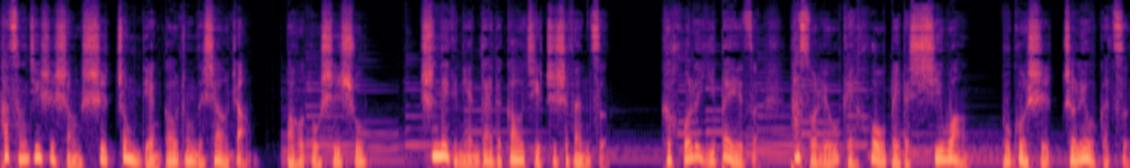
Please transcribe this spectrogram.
他曾经是省市重点高中的校长，饱读诗书，是那个年代的高级知识分子。可活了一辈子，他所留给后辈的希望，不过是这六个字：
